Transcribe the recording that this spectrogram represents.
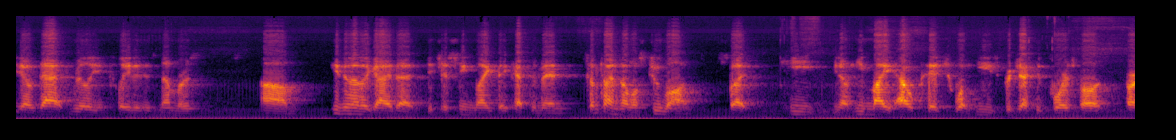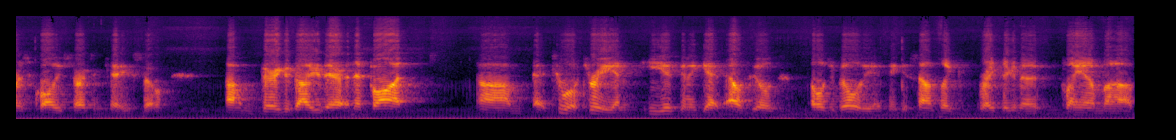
you know, that really inflated his numbers. Um, he's another guy that it just seemed like they kept him in sometimes almost too long, but he, you know, he might outpitch what he's projected for as far as, far as quality starts and Ks. So um, very good value there. And then Vaughn um, at 203, and he is going to get outfield eligibility. I think it sounds like right they're going to play him uh,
